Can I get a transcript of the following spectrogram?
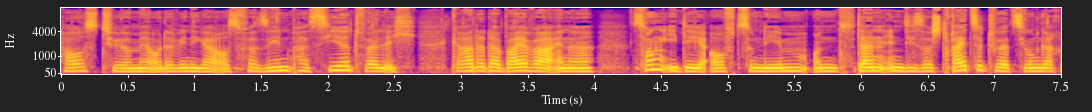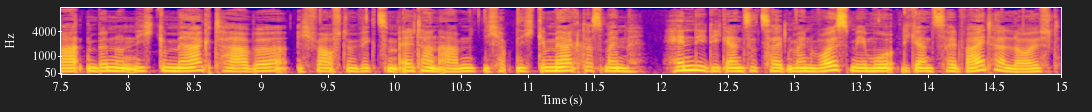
Haustür mehr oder weniger aus Versehen passiert, weil ich gerade dabei war, eine Songidee aufzunehmen und dann in diese Streitsituation geraten bin und nicht gemerkt habe, ich war auf dem Weg zum Elternabend, ich habe nicht gemerkt, dass mein Handy die ganze Zeit, mein Voice Memo die ganze Zeit weiterläuft.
